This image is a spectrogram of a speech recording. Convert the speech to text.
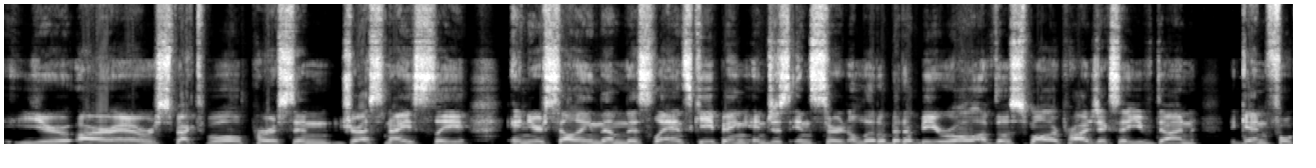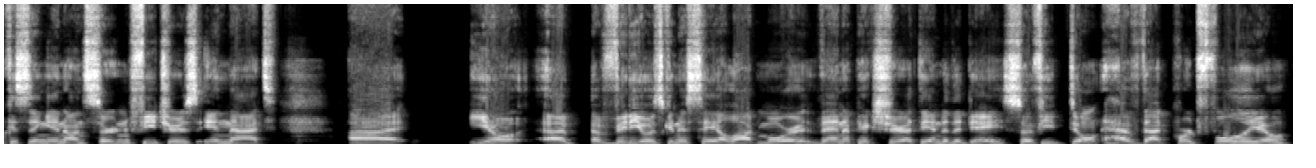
you are a respectable person, dressed nicely, and you're selling them this landscaping and just insert a little bit of B roll of those smaller projects that you've done. Again, focusing in on certain features in that. Uh, you know, a, a video is going to say a lot more than a picture at the end of the day. So if you don't have that portfolio,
